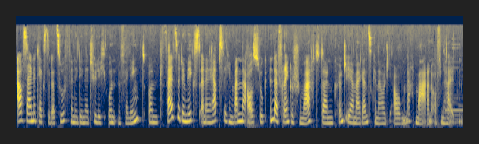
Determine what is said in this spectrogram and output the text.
Auch seine Texte dazu findet ihr natürlich unten verlinkt. Und falls ihr demnächst einen herbstlichen Wanderausflug in der Fränkischen macht, dann könnt ihr ja mal ganz genau die Augen nach Maren offen halten.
